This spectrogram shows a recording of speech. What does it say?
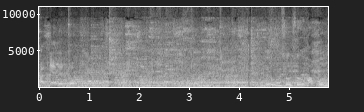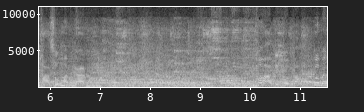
มาแกะเลยจบคืออุ้งสู้ๆขอบคุณค่ะสู้เหมือนกันข้อหาติดบนปะคือเป็น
